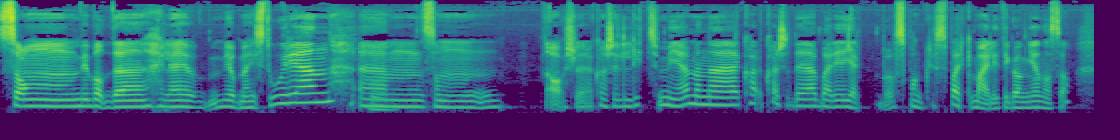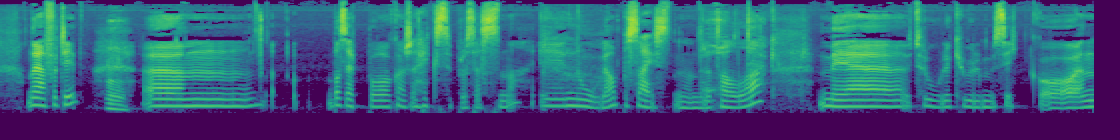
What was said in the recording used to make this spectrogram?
Som vi både Eller jeg jobber med historien, um, som avslører kanskje litt mye, men uh, kanskje det bare hjelper å spanke, sparke meg litt i gang igjen også, når jeg får tid. Um, basert på kanskje hekseprosessene i Nordland på 1600-tallet. Med utrolig kul musikk og en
